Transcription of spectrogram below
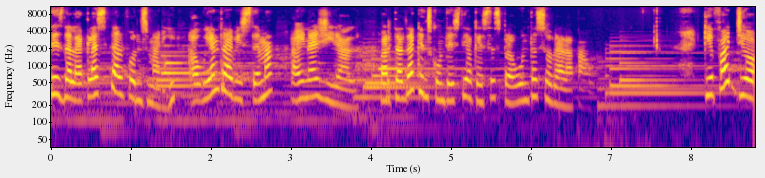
Des de la classe d'Alfons Marí, avui entrevistem a Aina Giral per tal que ens contesti aquestes preguntes sobre la pau. Què faig jo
